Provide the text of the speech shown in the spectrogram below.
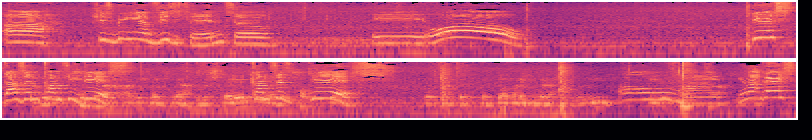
Uh, she's bringing a visit in, so. Whoa! This doesn't come with this. It comes with this. Oh my. You know what guys?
